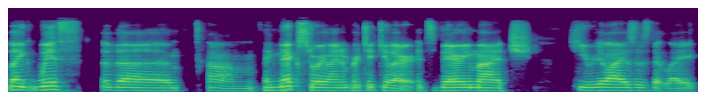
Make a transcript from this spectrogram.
like with the um like Nick's storyline in particular, it's very much he realizes that like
